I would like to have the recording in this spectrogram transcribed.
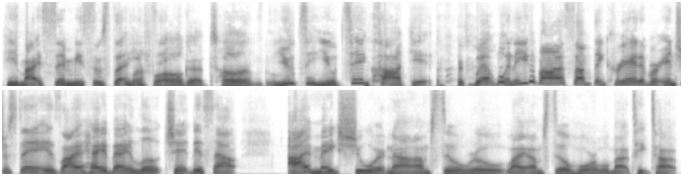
He might send me some stuff. He First of all, I don't got time. Dude. you t- you TikTok it, but when he finds something creative or interesting, it's like, hey, babe, look, check this out. I make sure now. I'm still real, like I'm still horrible about TikTok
